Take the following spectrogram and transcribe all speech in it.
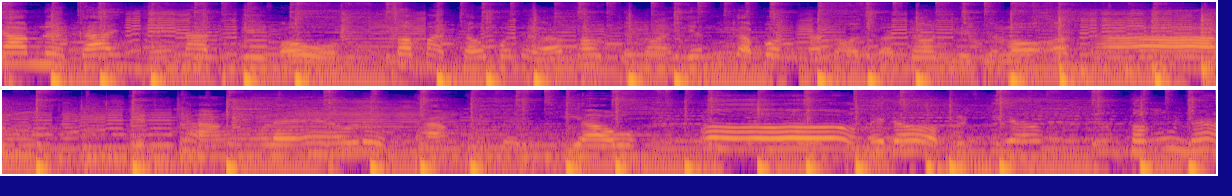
ยามเนื้อคายให้หน้าที่โบสมัครเจ้าบนเหนือเขาจะน้อยเห็นกับบนกันหน่อยแต่จอนเดียวจะรอทางเป็น ทางแล้วเริ่มทางที่เลยเกี่ยวเออไม่ดอกกระเจียวถึงท้องหน้า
